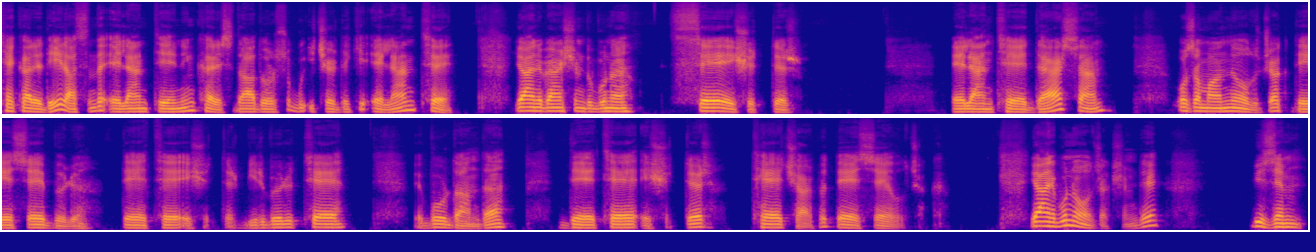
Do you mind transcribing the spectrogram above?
t kare değil aslında ln t'nin karesi. Daha doğrusu bu içerideki ln t. Yani ben şimdi buna s eşittir ln t dersem o zaman ne olacak? ds bölü dt eşittir 1 bölü t ve buradan da dt eşittir t çarpı ds olacak. Yani bu ne olacak şimdi? Bizim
